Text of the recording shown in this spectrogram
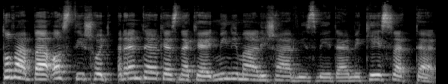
továbbá azt is, hogy rendelkeznek -e egy minimális árvízvédelmi készlettel.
